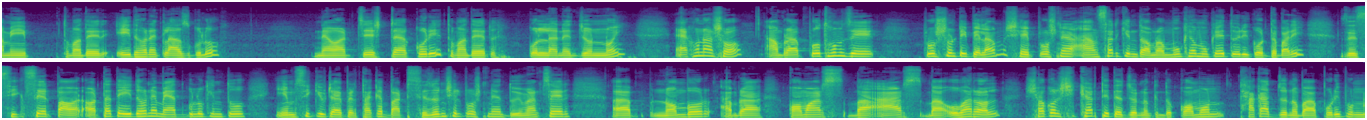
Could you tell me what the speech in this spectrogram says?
আমি তোমাদের এই ধরনের ক্লাসগুলো নেওয়ার চেষ্টা করি তোমাদের কল্যাণের জন্যই। এখন আসো, আমরা প্রথম যে প্রশ্নটি পেলাম, সেই প্রশ্নের আনসার কিন্তু আমরা মুখে মুখে তৈরি করতে পারি যে সিক্সের পাওয়ার অর্থাৎ এই ধরনের ম্যাথগুলো কিন্তু এমসিকিউ টাইপের থাকে বাট সৃজনশীল প্রশ্নে দুই মার্কসের নম্বর, আমরা কমার্স বা আর্টস বা ওভারঅল সকল শিক্ষার্থীদের জন্য কিন্তু কমন থাকার জন্য বা পরিপূর্ণ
